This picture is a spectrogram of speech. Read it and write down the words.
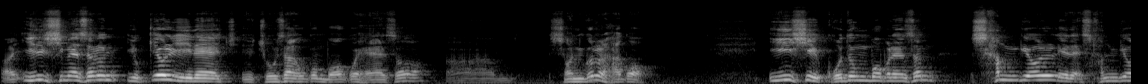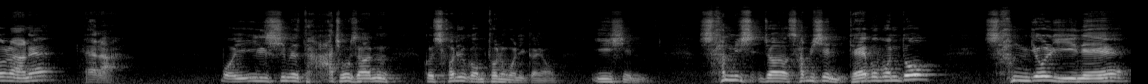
어, 1심에서는 6개월 이내 에 조사하고 뭐고 해서 어, 선고를 하고 2심 고등법원에서는 3개월 이내 3개월 안에 해라. 뭐 1심에서 다 조사하는 그 서류 검토하는 거니까요. 2심, 3심, 저 3심 대법원도 3개월 이내에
